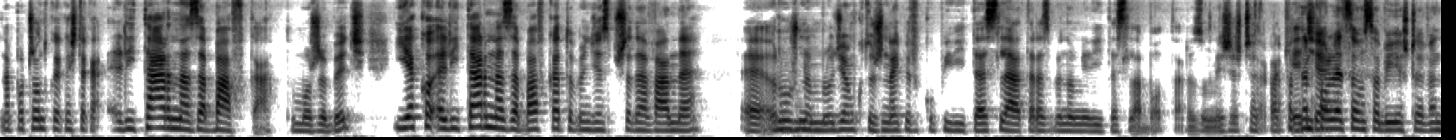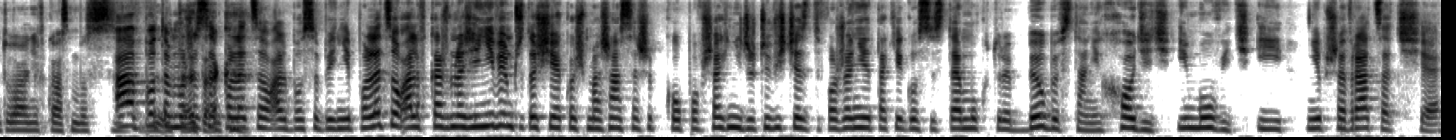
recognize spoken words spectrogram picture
na, początku jakaś taka elitarna zabawka to może być i jako elitarna zabawka to będzie sprzedawane różnym mhm. ludziom, którzy najpierw kupili Tesla, a teraz będą mieli Tesla Bota, rozumiesz, jeszcze tak, w pakiecie. A potem polecą sobie jeszcze ewentualnie w kosmos. A potem może tak. sobie polecą albo sobie nie polecą, ale w każdym razie nie wiem, czy to się jakoś ma szansę szybko upowszechnić. Rzeczywiście stworzenie takiego systemu, który byłby w stanie chodzić i mówić i nie przewracać się, E,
